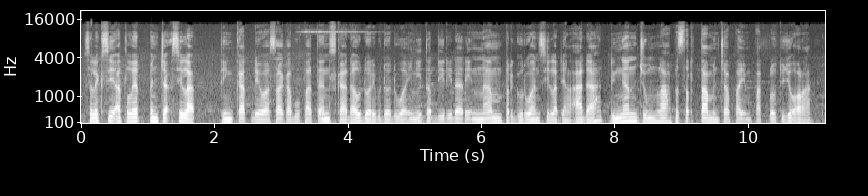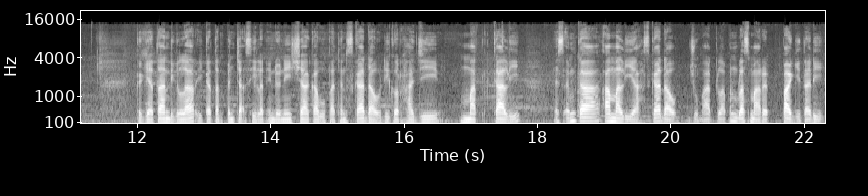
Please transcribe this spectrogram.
Seleksi atlet pencak silat tingkat dewasa Kabupaten Skadau 2022 ini terdiri dari enam perguruan silat yang ada dengan jumlah peserta mencapai 47 orang. Kegiatan digelar Ikatan Pencak Silat Indonesia Kabupaten Skadau di Gor Haji Mat Kali, SMK Amalia Skadau, Jumat 18 Maret pagi tadi.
